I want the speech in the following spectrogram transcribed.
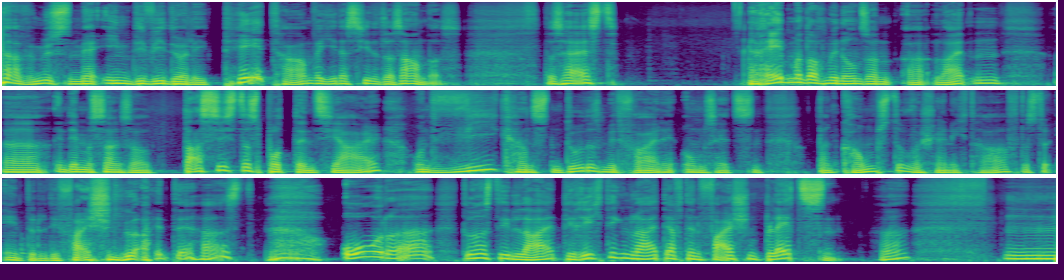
ja, wir müssen mehr Individualität haben, weil jeder sieht das anders. Das heißt, reden wir doch mit unseren äh, Leuten, äh, indem wir sagen so, das ist das Potenzial und wie kannst du das mit Freude umsetzen? Dann kommst du wahrscheinlich drauf, dass du entweder die falschen Leute hast oder du hast die Leute, die richtigen Leute auf den falschen Plätzen. Ja? Mm,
